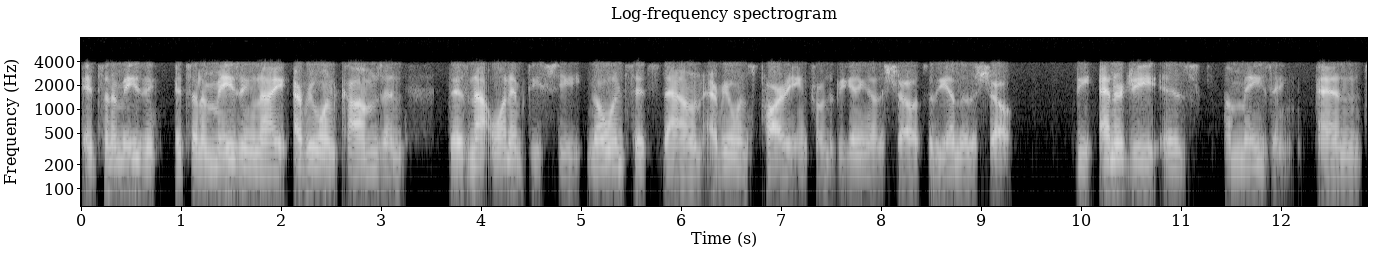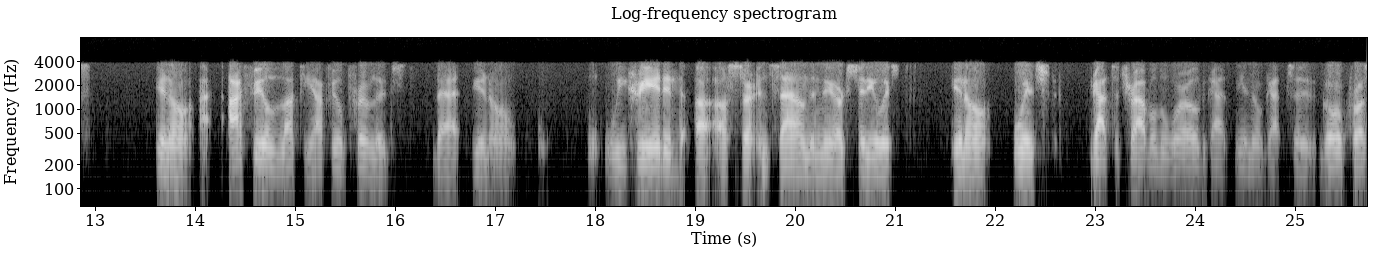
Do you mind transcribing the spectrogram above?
it's an amazing it's an amazing night. Everyone comes and there's not one empty seat. No one sits down. Everyone's partying from the beginning of the show to the end of the show. The energy is amazing, and you know I, I feel lucky. I feel privileged that you know we created a, a certain sound in New York City, which you know which got to travel the world, got you know got to go across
